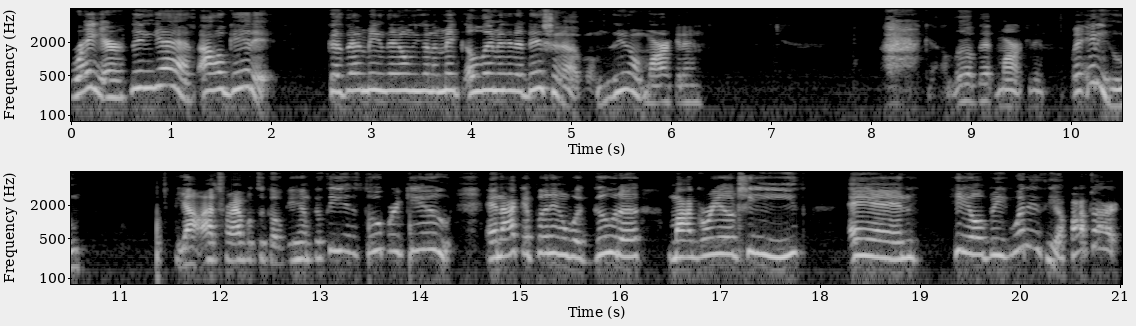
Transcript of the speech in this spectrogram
rare, then yes, I'll get it. Because that means they're only going to make a limited edition of them. You know, marketing. Love that marketing. But anywho, y'all, I traveled to go get him because he is super cute. And I can put him with Gouda, my grilled cheese, and he'll be, what is he, a Pop Tart?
